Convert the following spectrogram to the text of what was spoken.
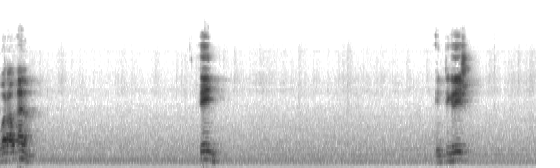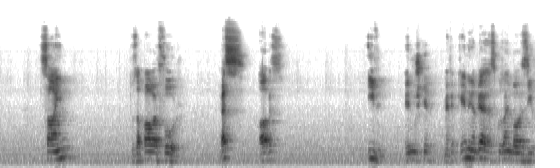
ورقة وقلم. تاني integration. Sine to the power 4 بس آه بس. even. إيه المشكلة؟ ما في كأن جنبها cosine power zero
